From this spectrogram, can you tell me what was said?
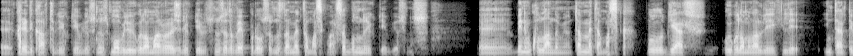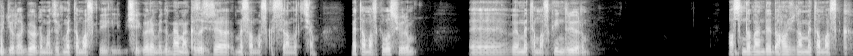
kredi kartıyla yükleyebiliyorsunuz. Mobil uygulamalar aracıyla yükleyebiliyorsunuz ya da web browser'ınızda MetaMask varsa bununla yükleyebiliyorsunuz. E, benim kullandığım yöntem MetaMask. Bu diğer uygulamalarla ilgili internette videolar gördüm ancak MetaMask ile ilgili bir şey göremedim. Hemen kısaca MetaMask'ı size anlatacağım. MetaMask'a basıyorum e, ve MetaMask'ı indiriyorum. Aslında bende daha önceden MetaMask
